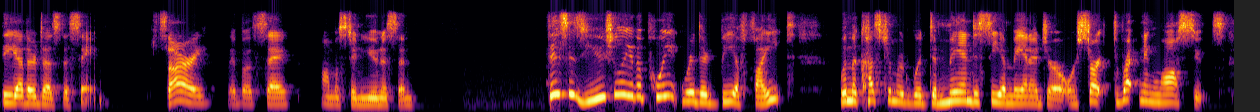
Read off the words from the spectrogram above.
the other does the same. Sorry, they both say, almost in unison. This is usually the point where there'd be a fight, when the customer would demand to see a manager or start threatening lawsuits.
